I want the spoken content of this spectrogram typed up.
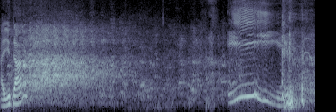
Are you done?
